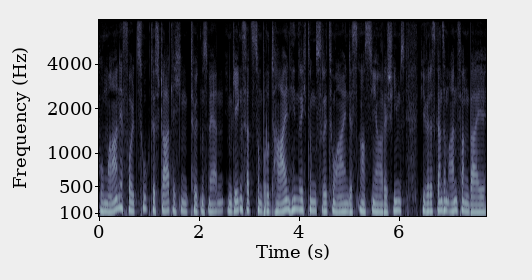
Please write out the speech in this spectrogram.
humane Vollzug des staatlichen Tötens werden, im Gegensatz zum brutalen Hinrichtungsritualen des Ancien Regimes, wie wir das ganz am Anfang bei,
